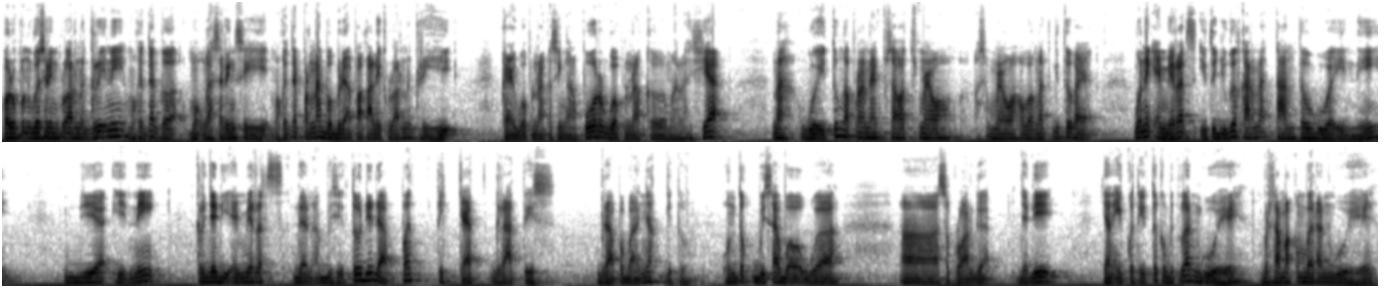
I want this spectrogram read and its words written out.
walaupun gue sering keluar negeri nih, maksudnya ke nggak sering sih, maksudnya pernah beberapa kali keluar negeri. Kayak gue pernah ke Singapura, gue pernah ke Malaysia. Nah, gue itu nggak pernah naik pesawat semewah semewah banget gitu kayak gue naik Emirates itu juga karena tante gue ini dia ini kerja di Emirates dan abis itu dia dapat tiket gratis. Berapa banyak gitu untuk bisa bawa gue uh, sekeluarga. Jadi yang ikut itu kebetulan gue bersama kembaran gue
